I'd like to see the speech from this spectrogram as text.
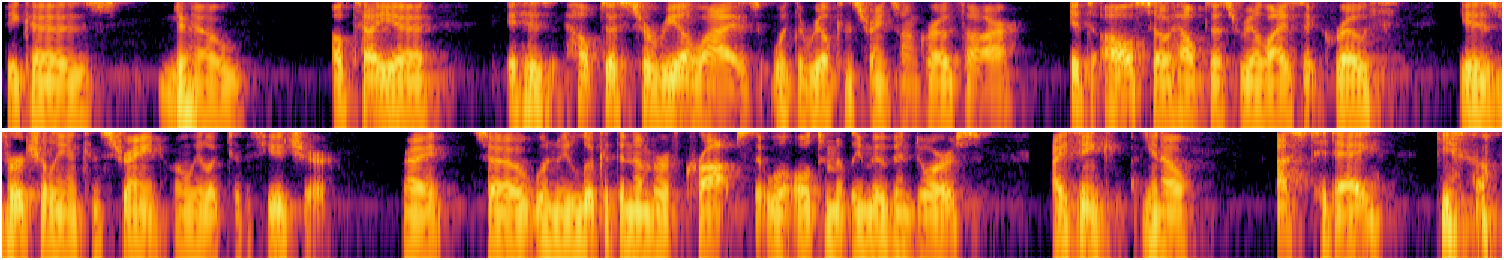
because you yeah. know, I'll tell you, it has helped us to realize what the real constraints on growth are. It's also helped us realize that growth is virtually unconstrained when we look to the future right? So when we look at the number of crops that will ultimately move indoors, I think, you know, us today, you know,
